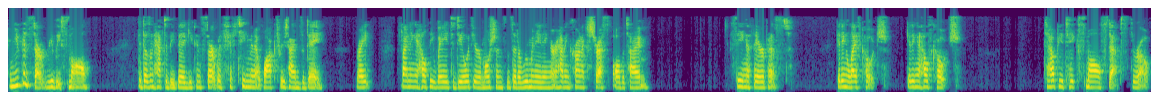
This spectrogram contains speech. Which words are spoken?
And you can start really small. It doesn't have to be big. You can start with 15 minute walk three times a day, right? Finding a healthy way to deal with your emotions instead of ruminating or having chronic stress all the time. Seeing a therapist, getting a life coach, getting a health coach to help you take small steps throughout.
